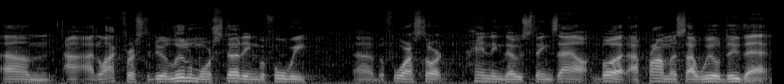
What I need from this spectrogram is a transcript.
Um, I, would like for us to do a little more studying before we uh, before I start handing those things out. But I promise I will do that.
